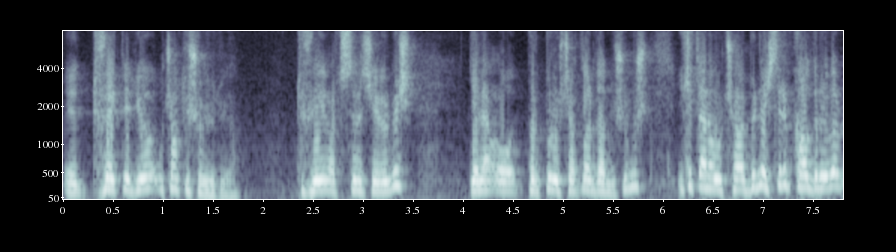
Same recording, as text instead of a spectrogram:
e, tüfekle diyor uçak düşürüyor diyor. Tüfeğin açısını çevirmiş. Gelen o pırpır uçaklardan düşürmüş. İki tane uçağı birleştirip kaldırıyorlar.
